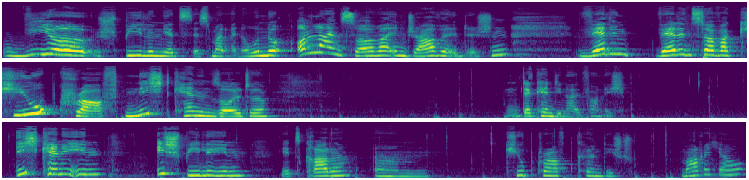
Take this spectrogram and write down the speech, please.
wir spielen jetzt erstmal eine Runde Online-Server in Java Edition. Wer den, wer den Server CubeCraft nicht kennen sollte, der kennt ihn einfach nicht. Ich kenne ihn, ich spiele ihn jetzt gerade. Ähm, CubeCraft könnte ich, mache ich auch.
